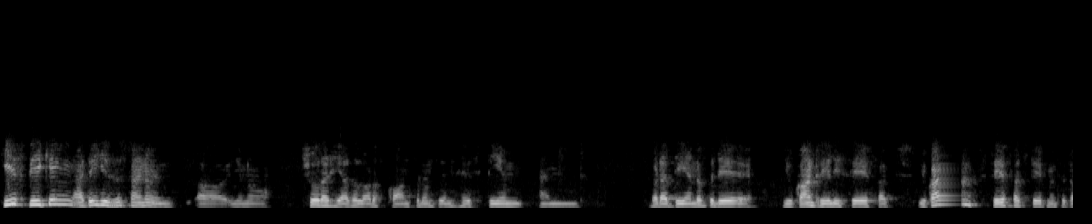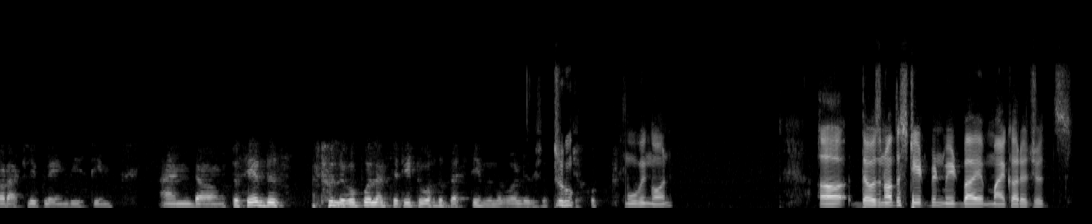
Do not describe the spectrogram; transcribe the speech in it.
he's speaking. I think he's just trying to, uh, you know, show that he has a lot of confidence in his team. And but at the end of the day, you can't really say such. You can't say such statements without actually playing these teams. And um, to say this to Liverpool and City, two of the best teams in the world, is just True. Moving on. Uh, there was another statement made by Micah Richards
